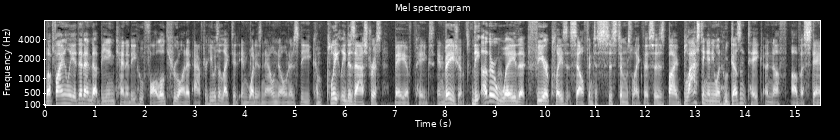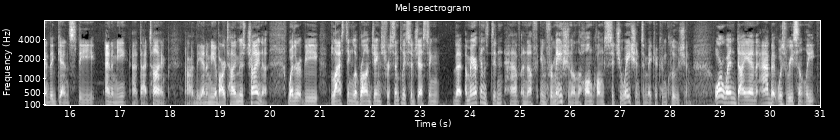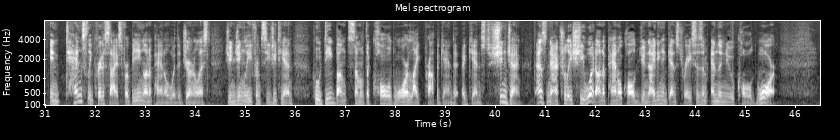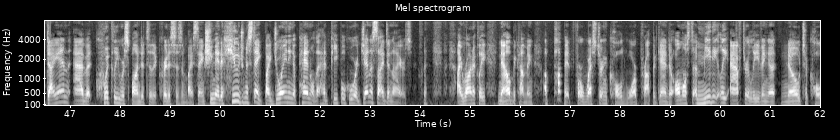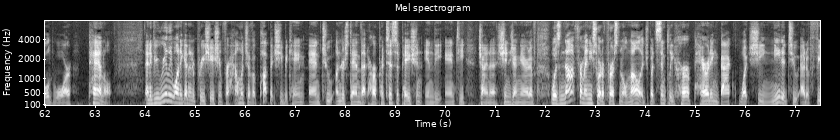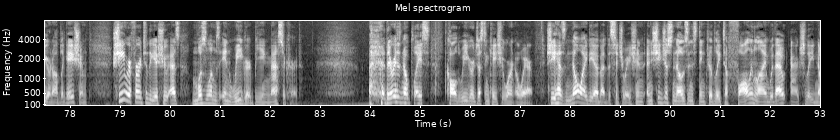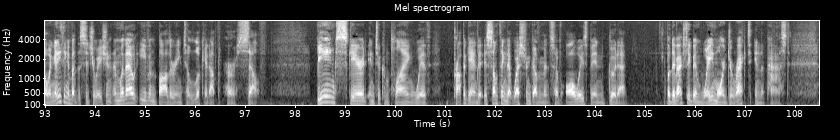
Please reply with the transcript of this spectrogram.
But finally, it did end up being Kennedy who followed through on it after he was elected in what is now known as the completely disastrous Bay of Pigs invasion. The other way that fear plays itself into systems like this is by blasting anyone who doesn't take enough of a stand against the enemy at that time. Uh, the enemy of our time is China. Whether it be blasting LeBron James for simply suggesting that Americans didn't have enough information on the Hong Kong situation to make a conclusion, or when Diane Abbott was recently intensely criticized for being on a panel with the journalist Jingjing Li from CGTN, who debunked some of the Cold War like propaganda against Xinjiang, as naturally she would on a panel called Uniting Against Racism and the New Cold War. Diane Abbott quickly responded to the criticism by saying she made a huge mistake by joining a panel that had people who were genocide deniers. Ironically, now becoming a puppet for Western Cold War propaganda almost immediately after leaving a No to Cold War panel. And if you really want to get an appreciation for how much of a puppet she became and to understand that her participation in the anti China Xinjiang narrative was not from any sort of personal knowledge, but simply her parroting back what she needed to out of fear and obligation, she referred to the issue as Muslims in Uyghur being massacred. there is no place called Uyghur, just in case you weren't aware. She has no idea about the situation, and she just knows instinctively to fall in line without actually knowing anything about the situation and without even bothering to look it up herself. Being scared into complying with propaganda is something that Western governments have always been good at, but they've actually been way more direct in the past.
